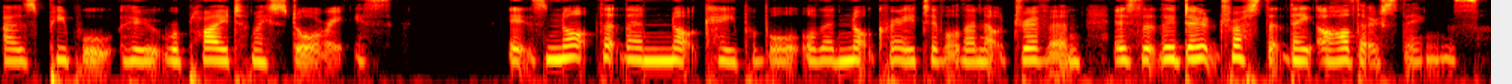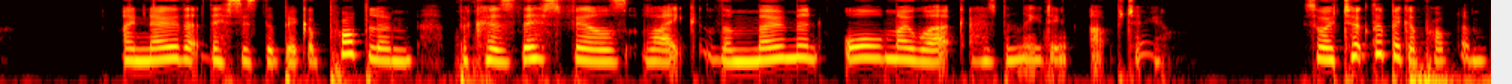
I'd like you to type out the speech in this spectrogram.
as people who reply to my stories. It's not that they're not capable or they're not creative or they're not driven, it's that they don't trust that they are those things. I know that this is the bigger problem because this feels like the moment all my work has been leading up to. So I took the bigger problem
